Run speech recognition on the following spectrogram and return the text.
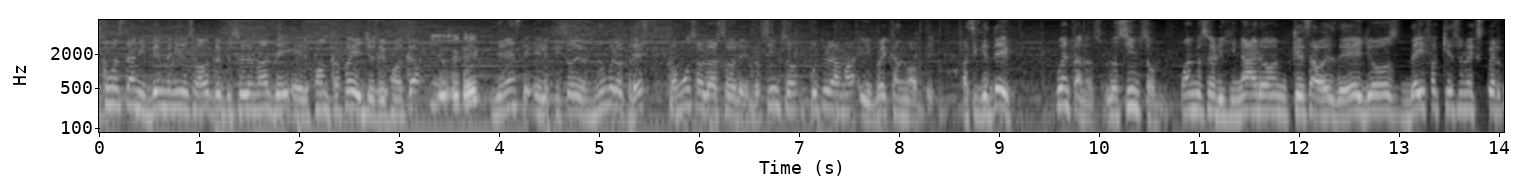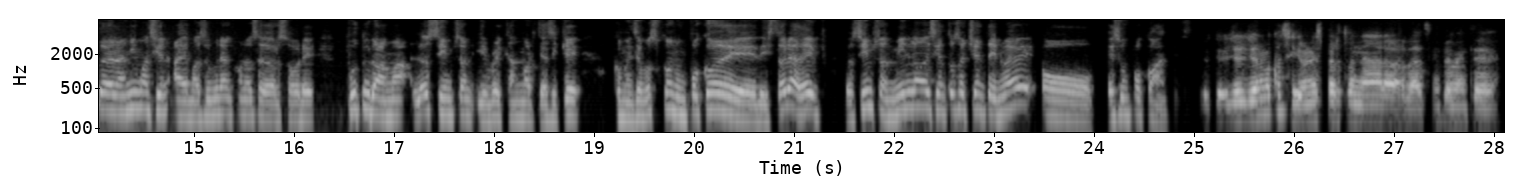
amigos, ¿cómo están? Y bienvenidos a otro episodio más de El Juan Café. Yo soy Juanca. Y yo soy Dave. Y en este, el episodio número 3, vamos a hablar sobre Los Simpson, Futurama y Rick and Morty. Así que Dave, cuéntanos, Los Simpson, ¿cuándo se originaron? ¿Qué sabes de ellos? Dave aquí es un experto de la animación, además un gran conocedor sobre Futurama, Los Simpson y Rick and Morty. Así que comencemos con un poco de, de historia, Dave. ¿Los Simpson 1989 o es un poco antes? Yo, yo no me considero un experto en nada, la verdad, simplemente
